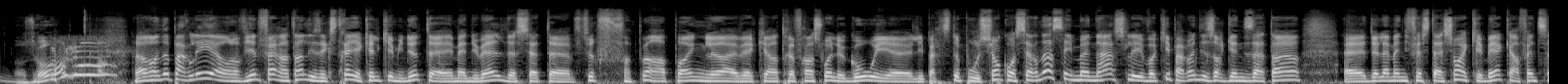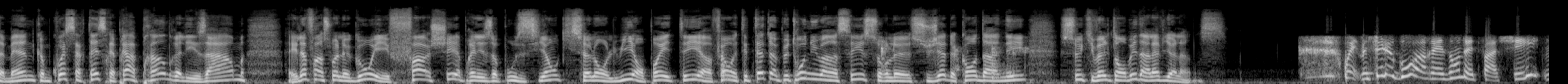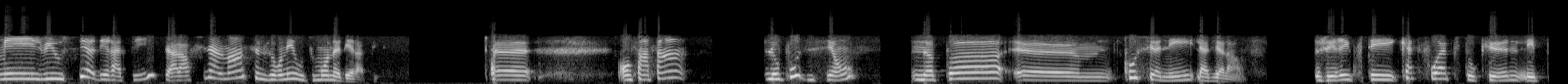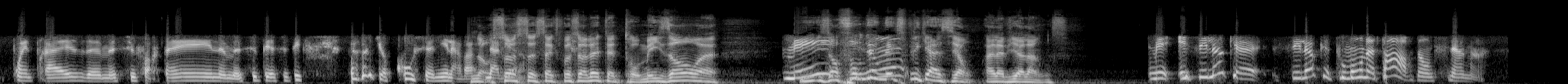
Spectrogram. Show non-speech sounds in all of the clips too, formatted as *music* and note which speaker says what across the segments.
Speaker 1: Bonjour.
Speaker 2: Bonjour.
Speaker 3: Alors on a parlé, on vient de faire entendre les extraits il y a quelques minutes, euh, Emmanuel, de cette euh, surf un peu en pogne là, avec entre François Legault et euh, les partis d'opposition concernant ces menaces là, évoquées par un des organisateurs euh, de la manifestation à Québec en fin de semaine, comme quoi certains seraient prêts à prendre les armes. Et là, François Legault est fâché après les oppositions qui, selon lui, ont pas été, enfin, ont été peut-être un peu trop nuancées sur le sujet de condamner *laughs* ceux qui veulent tomber dans la violence.
Speaker 2: Oui, M. Legault a raison d'être fâché, mais lui aussi a dérapé. Alors finalement, c'est une journée où tout le monde a dérapé. Euh, on s'entend, l'opposition n'a pas euh, cautionné la violence. J'ai réécouté quatre fois plutôt qu'une les points de presse de M. Fortin, de M. PSC. Personne qui a cautionné la,
Speaker 1: Non,
Speaker 2: la
Speaker 1: ça,
Speaker 2: violence.
Speaker 1: ça, cette expression-là était trop. Mais ils ont, euh,
Speaker 2: mais
Speaker 1: ils ont fourni
Speaker 2: ils ont-
Speaker 1: une explication à la violence.
Speaker 2: Mais et c'est là que c'est là que tout le monde a tort, donc finalement.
